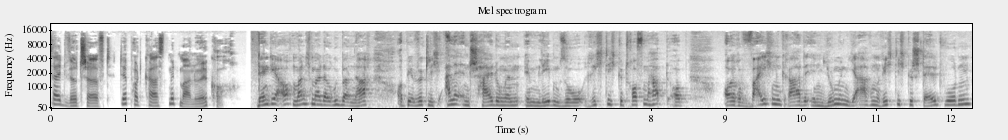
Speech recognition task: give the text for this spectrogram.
Inside Wirtschaft, der Podcast mit Manuel Koch. Denkt ihr auch manchmal darüber nach, ob ihr wirklich alle Entscheidungen im Leben so richtig getroffen habt, ob eure Weichen gerade in jungen Jahren richtig gestellt wurden?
